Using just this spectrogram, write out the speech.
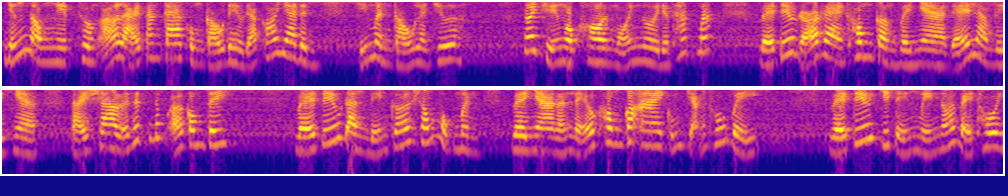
Những đồng nghiệp thường ở lại tăng ca cùng cậu đều đã có gia đình, chỉ mình cậu là chưa. Nói chuyện một hồi mọi người đều thắc mắc, vệ tiếu rõ ràng không cần về nhà để làm việc nhà, tại sao lại thích núp ở công ty? Vệ tiếu đành viện cớ sống một mình, về nhà lạnh lẽo không có ai cũng chẳng thú vị. Vệ tiếu chỉ tiện miệng nói vậy thôi,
